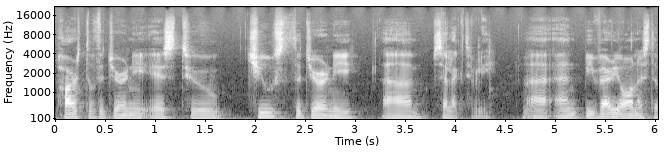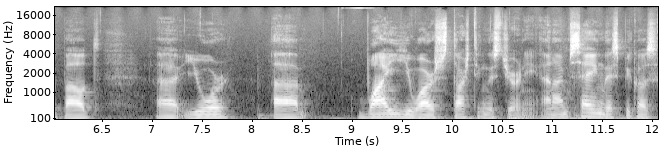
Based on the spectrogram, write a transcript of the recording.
part of the journey is to choose the journey um, selectively Mm. uh, and be very honest about uh, your um why you are starting this journey. And I'm saying this because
